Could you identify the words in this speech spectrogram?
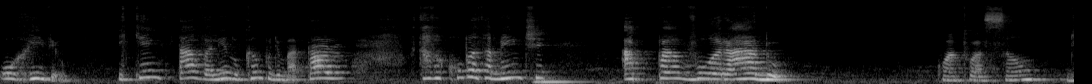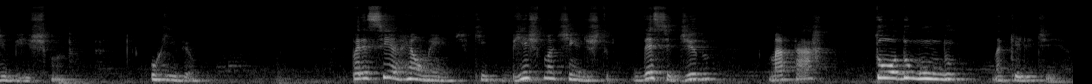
horrível. E quem estava ali no campo de batalha estava completamente apavorado com a atuação de Bhishma. Horrível. Parecia realmente que Bhishma tinha decidido matar todo mundo naquele dia.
